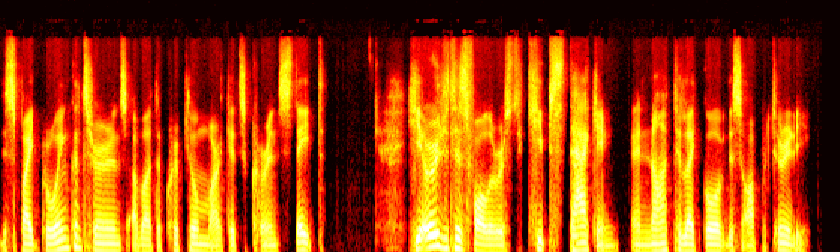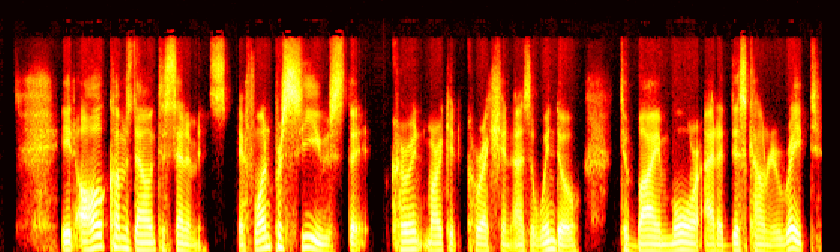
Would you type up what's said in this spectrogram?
despite growing concerns about the crypto market's current state. He urged his followers to keep stacking and not to let go of this opportunity. It all comes down to sentiments. If one perceives the current market correction as a window to buy more at a discounted rate,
